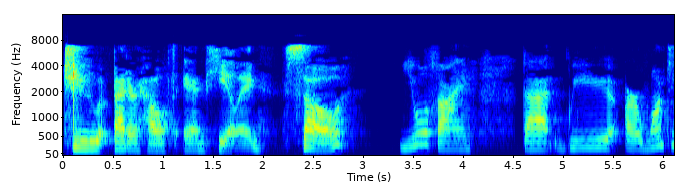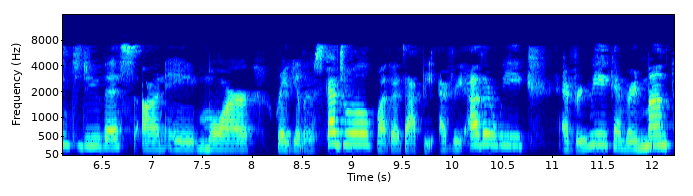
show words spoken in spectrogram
to better health and healing. So you will find that we are wanting to do this on a more regular schedule, whether that be every other week, every week, every month,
